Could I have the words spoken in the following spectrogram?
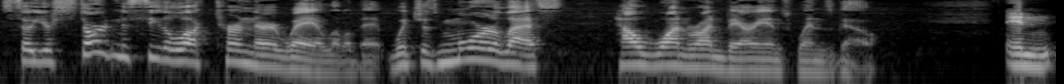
So you're starting to see the luck turn their way a little bit, which is more or less how one run variance wins go. And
